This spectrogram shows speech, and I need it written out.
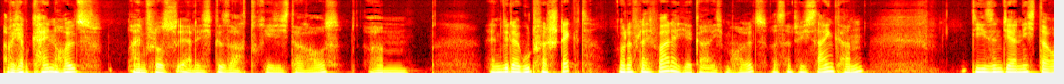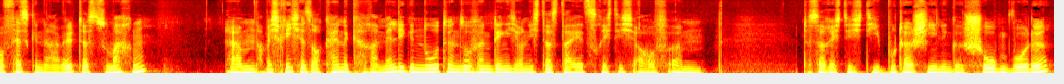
Aber ich habe keinen Holzeinfluss, ehrlich gesagt, rieche ich daraus. Ähm, entweder gut versteckt oder vielleicht war der hier gar nicht im Holz, was natürlich sein kann. Die sind ja nicht darauf festgenagelt, das zu machen. Ähm, aber ich rieche jetzt auch keine karamellige Note. Insofern denke ich auch nicht, dass da jetzt richtig auf, ähm, dass da richtig die Butterschiene geschoben wurde.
